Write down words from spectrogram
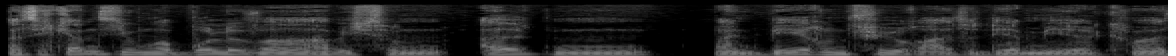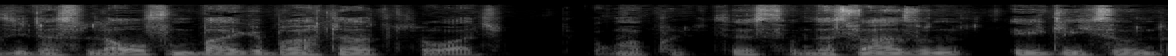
als ich ganz junger Bulle war, habe ich so einen alten, meinen Bärenführer, also der mir quasi das Laufen beigebracht hat, so als junger Polizist. Und das war so ein, wirklich so ein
